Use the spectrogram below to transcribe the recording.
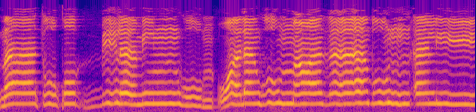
مَا تُقُبِّلَ مِنْهُمْ وَلَهُمْ عَذَابٌ أَلِيمٌ.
